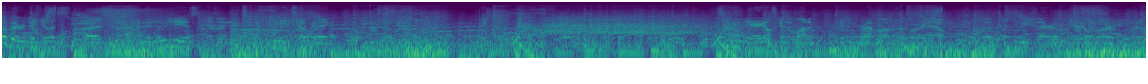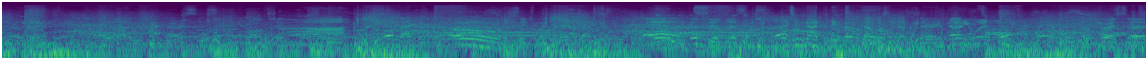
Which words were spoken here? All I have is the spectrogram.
little bit ridiculous, but I mean, Luigi is, isn't he needs something. See, the aerial's getting a lot of different drive levels trouble right now, but Luigi's aerials are really, really good. Uh, Oh, stage one. And sealed this. Do not think that that wasn't necessary anyway. Tries to.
